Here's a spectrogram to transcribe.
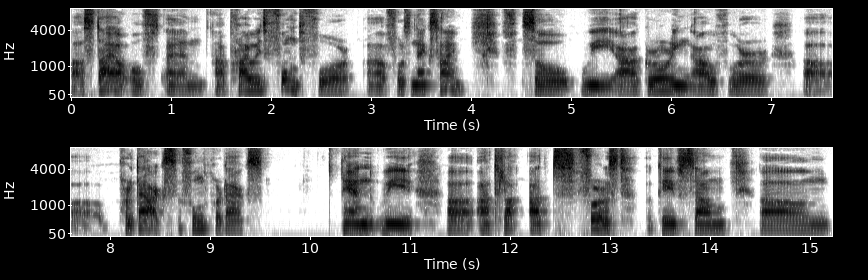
uh, style of um, a private fund for uh, for the next time. So we are growing our uh, products, fund products and we uh, at, at first gave some um,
